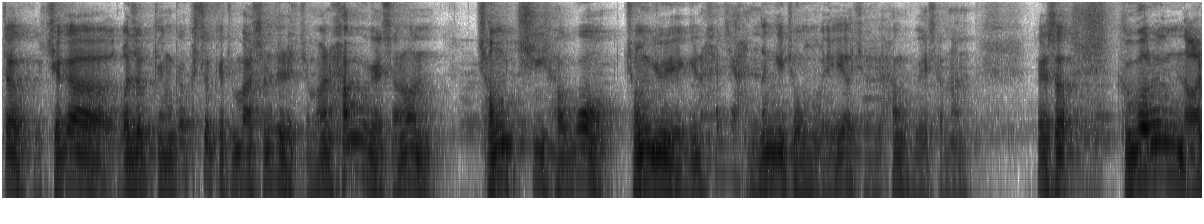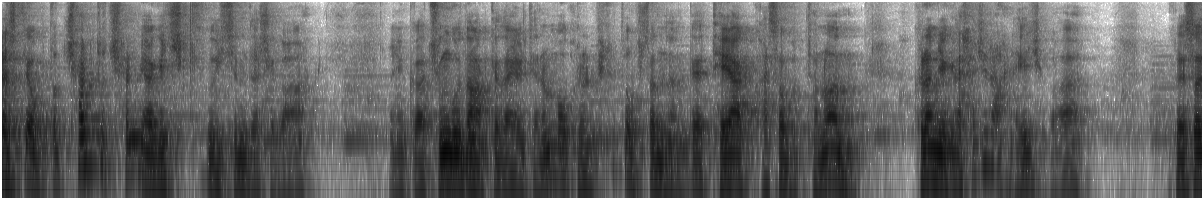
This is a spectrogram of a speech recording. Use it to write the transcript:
딱 제가 어저께인가 그저께도 말씀드렸지만 한국에서는 정치하고 종교 얘기는 하지 않는 게 좋은 거예요 저희 한국에서는. 그래서 그거는 어렸을 때부터 철두철미하게 지키고 있습니다 제가. 그러니까 중고등학교 다닐 때는 뭐 그럴 필요도 없었는데 대학 가서부터는 그런 얘기를 하지를 않아요 제가 그래서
